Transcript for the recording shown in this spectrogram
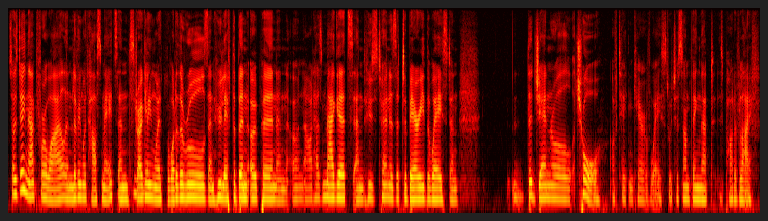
So I was doing that for a while and living with housemates and Mm-hmm. struggling with what are the rules and who left the bin open and oh now it has maggots and whose turn is it to bury the waste and the general chore of taking care of waste, which is something that is part of life.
